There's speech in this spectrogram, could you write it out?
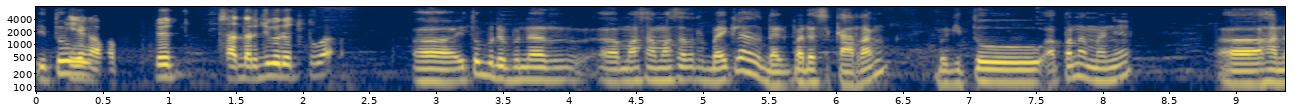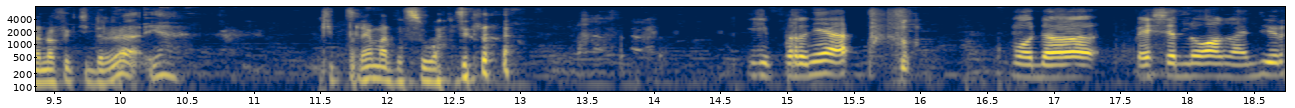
Itu Iya nggak apa-apa. Sadar juga udah tua. eh, itu benar-benar eh, masa-masa terbaik lah daripada sekarang. Begitu apa namanya? eh, Handanovic cedera, ya kipernya Matsu anjir. Kipernya modal passion doang anjir.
